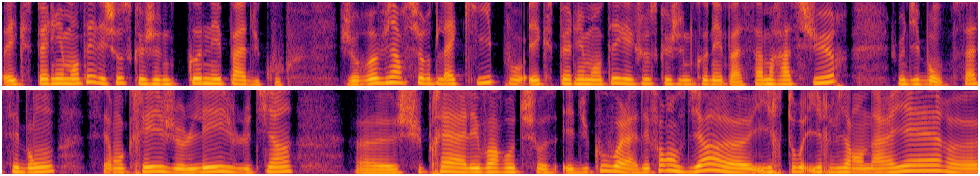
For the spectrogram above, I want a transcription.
expérimenter des choses que je ne connais pas du coup. Je reviens sur de l'acquis pour expérimenter quelque chose que je ne connais pas. Ça me rassure. Je me dis, bon, ça c'est bon, c'est ancré, je l'ai, je le tiens. Euh, je suis prêt à aller voir autre chose. Et du coup, voilà, des fois, on se dit, ah, euh, il, retourne, il revient en arrière, euh,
